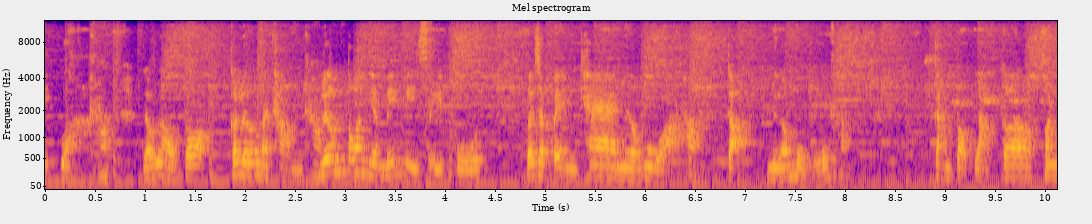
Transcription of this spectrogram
ดีกว่าค่ะแล้วเราก็ก็เริ่มมาทำค่ะเริ่มต้นยังไม่มีซีฟู้ดก็จะเป็นแค่เนื้อวัวค่ะกับเนื้อหมูค่ะการตอบรับก็ค่อน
